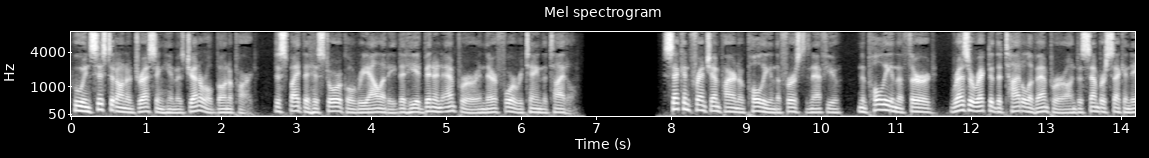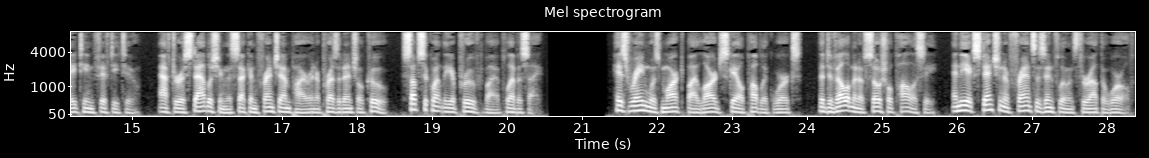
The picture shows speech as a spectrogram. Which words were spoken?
who insisted on addressing him as General Bonaparte despite the historical reality that he had been an emperor and therefore retained the title. Second French Empire Napoleon I's nephew, Napoleon III, resurrected the title of emperor on December 2, 1852, after establishing the Second French Empire in a presidential coup, subsequently approved by a plebiscite. His reign was marked by large scale public works, the development of social policy, and the extension of France's influence throughout the world.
